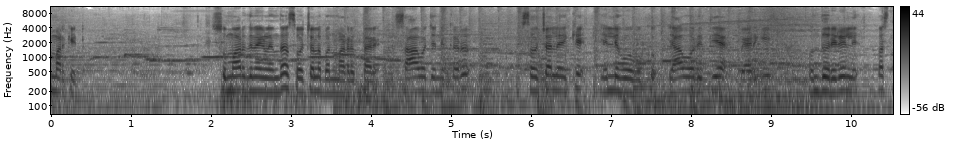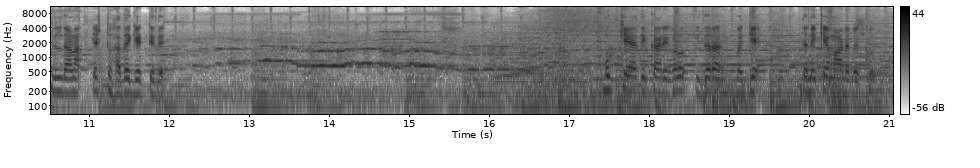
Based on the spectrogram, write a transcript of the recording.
market. ಸುಮಾರು ದಿನಗಳಿಂದ ಶೌಚಾಲಯ ಬಂದ್ ಮಾಡಿರುತ್ತಾರೆ ಸಾರ್ವಜನಿಕರು ಶೌಚಾಲಯಕ್ಕೆ ಎಲ್ಲಿ ಹೋಗಬೇಕು? ಯಾವ ರೀತಿಯ ಬ್ಯಾಡಗಿ? ಒಂದು ರೈಲ್ವೆ ಬಸ್ ನಿಲ್ದಾಣ ಎಷ್ಟು ಹದಗೆಟ್ಟಿದೆ? ಮುಖ್ಯ ಅಧಿಕಾರಿಗಳು ಇದರ ಬಗ್ಗೆ ತನಿಖೆ ಮಾಡಬೇಕು.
